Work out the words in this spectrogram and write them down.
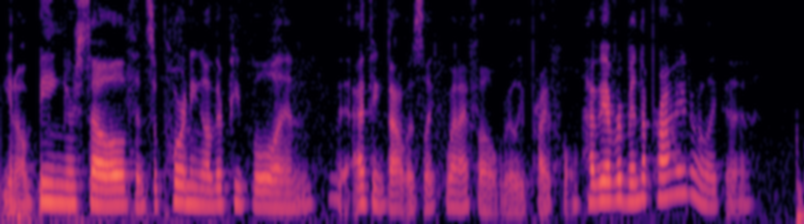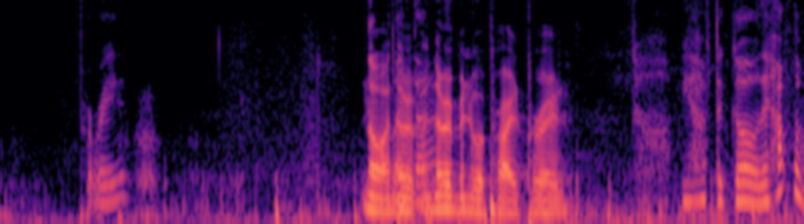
you know being yourself and supporting other people and I think that was like when I felt really prideful. Have you ever been to Pride or like a parade? no i've Like never that? i've never been to a pride parade We have to go. They have them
